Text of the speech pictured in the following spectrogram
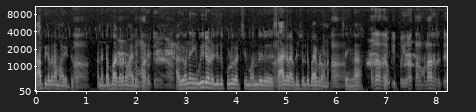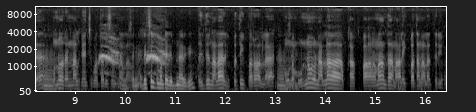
காப்பி கலராக மாறிட்டு இருக்கும். அந்த டப்பா கலர் மாறிட்டு இருக்கும். அது வந்து நீங்கள் உயிரோடு இருக்குது புழு அடிச்சு மருந்து சாகலை அப்படின்னு சொல்லிட்டு பயப்பட வேணாம். சரிங்களா? அதான் அதான். இப்போ இருபத்தி நாலு மணி நேரம் இருக்கு. இன்னும் ரெண்டு நாள் கழிச்சு பார்த்தா ரிசல்ட் நல்லா சரி. ரிசல்ட் மட்டும் இது எப்படிண்ணா இருக்குது இது நல்லா இருக்கு. இப்போதைக்கு பரவாயில்ல. நம்ம இன்னும் நல்லா பார்க்கணும்னா அந்த நாளைக்கு பார்த்தா நல்லா தெரியும்.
